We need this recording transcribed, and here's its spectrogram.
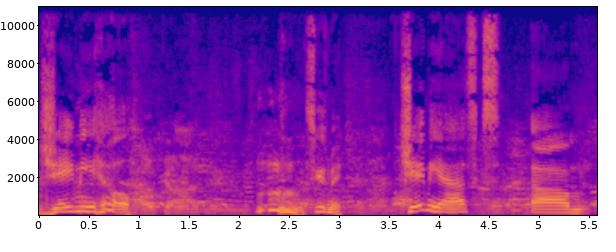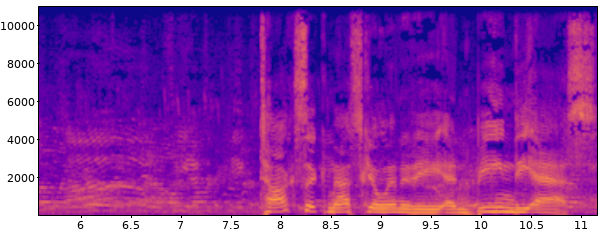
Jamie Hill. Oh God. Excuse me. Jamie asks, um, toxic masculinity and being the ass.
